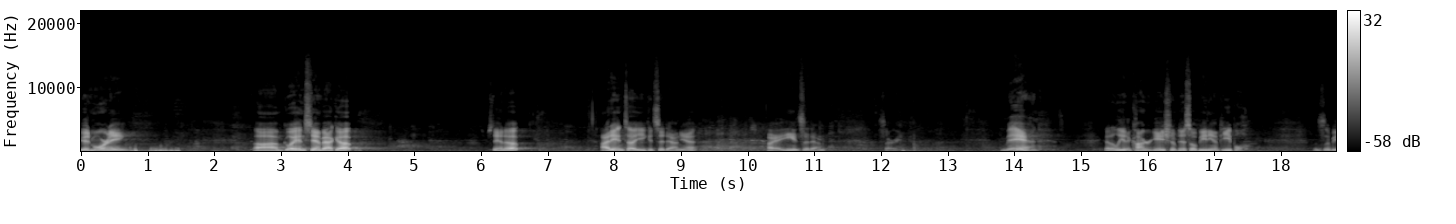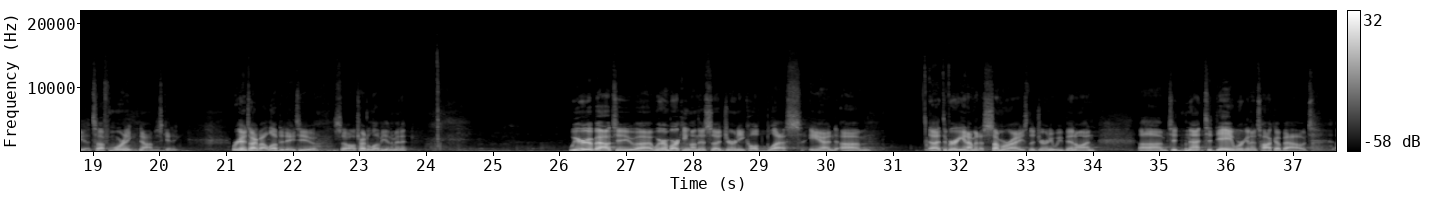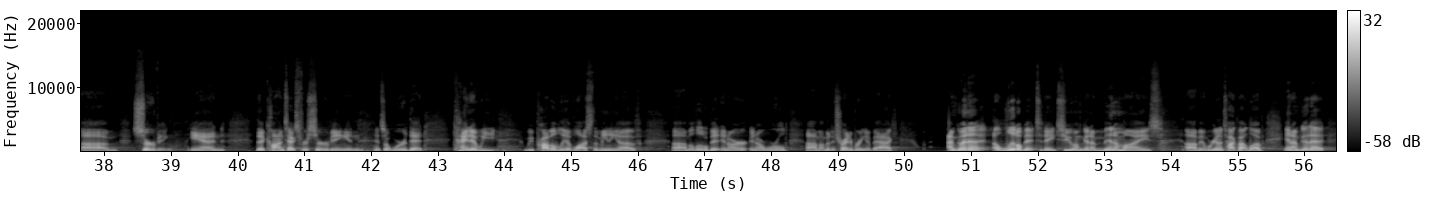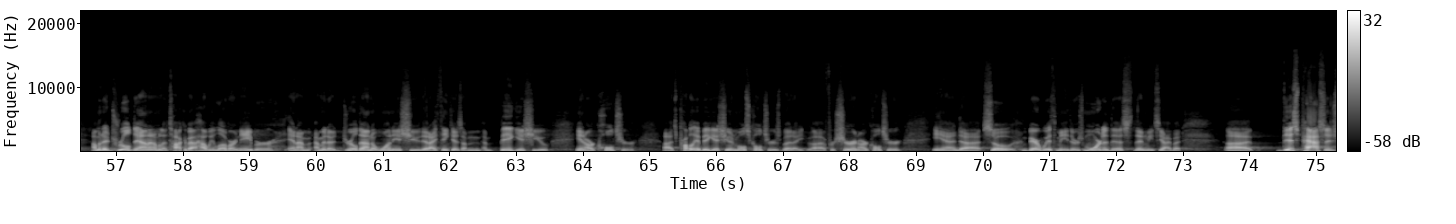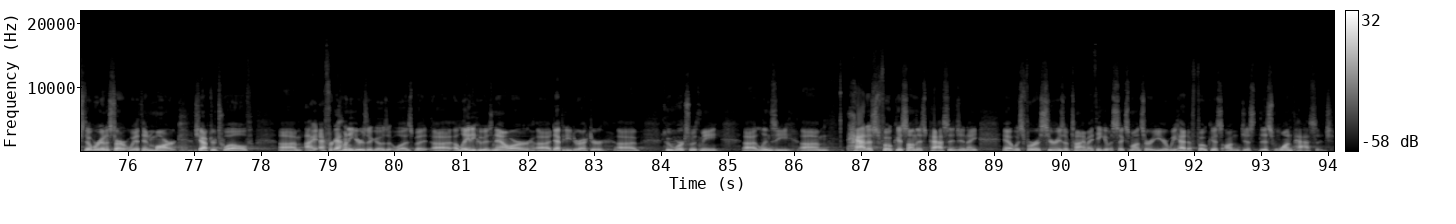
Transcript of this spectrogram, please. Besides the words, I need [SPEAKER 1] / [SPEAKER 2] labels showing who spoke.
[SPEAKER 1] Good morning. Um, go ahead and stand back up. Stand up. I didn't tell you you could sit down yet. Oh, yeah, you can sit down. Sorry. Man, got to lead a congregation of disobedient people. This will be a tough morning. No, I'm just kidding. We're going to talk about love today, too, so I'll try to love you in a minute. We're about to, uh, we're embarking on this uh, journey called Bless. And um, uh, at the very end, I'm going to summarize the journey we've been on. Um, to not, today, we're going to talk about um, serving and the context for serving. And it's a word that kind of we, we probably have lost the meaning of um, a little bit in our, in our world. Um, I'm going to try to bring it back. I'm going to, a little bit today, too, I'm going to minimize um, and we're going to talk about love. And I'm going to I'm going to drill down and I'm going to talk about how we love our neighbor. And I'm, I'm going to drill down to one issue that I think is a, a big issue in our culture. Uh, it's probably a big issue in most cultures, but I, uh, for sure in our culture. And uh, so bear with me. There's more to this than meets the eye. But uh, this passage that we're going to start with in Mark chapter 12, um, I, I, forgot how many years ago it was, but uh, a lady who is now our uh, deputy director who works with me, uh, Lindsay, um, had us focus on this passage, and I, it was for a series of time. I think it was six months or a year. We had to focus on just this one passage.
